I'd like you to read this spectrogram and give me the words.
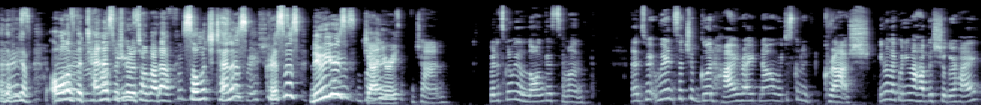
and then we have Tennis, all of the uh, tennis, which we're going to talk about now. So much tennis. Christmas, New Year's, January. Jan. But it's gonna be the longest month. And it's, we're in such a good high right now, we're just gonna crash. You know, like when you have the sugar high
